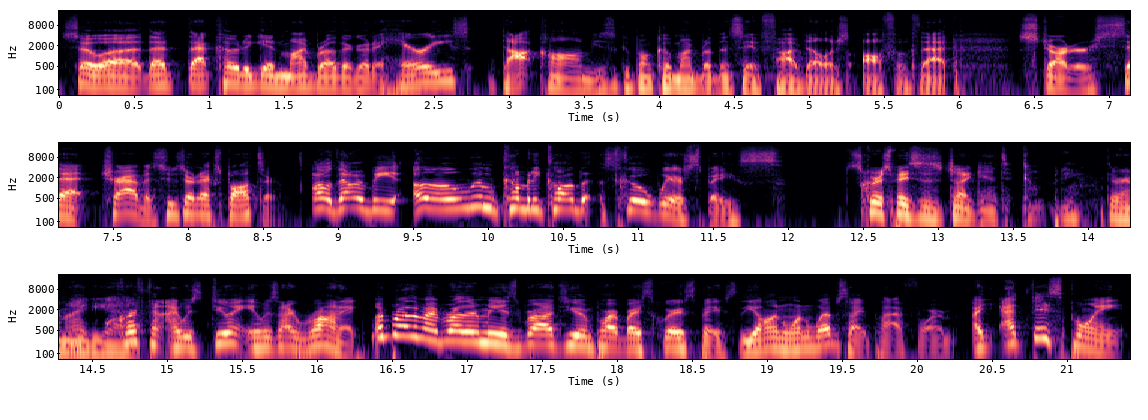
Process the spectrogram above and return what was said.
So uh, that that code again, my brother, go to harrys.com, use the coupon code my brother and save five dollars off of that starter set. Travis, who's our next sponsor? Oh, that would be a little company called Squarespace. Squarespace is a gigantic company. They're a media. Griffin, I was doing it was ironic. My brother, my brother, and me is brought to you in part by Squarespace, the all-in-one website platform. I, at this point,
